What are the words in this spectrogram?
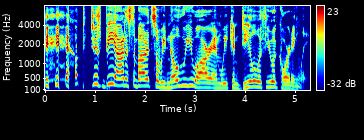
yep. Just be honest about it so we know who you are and we can deal with you accordingly.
